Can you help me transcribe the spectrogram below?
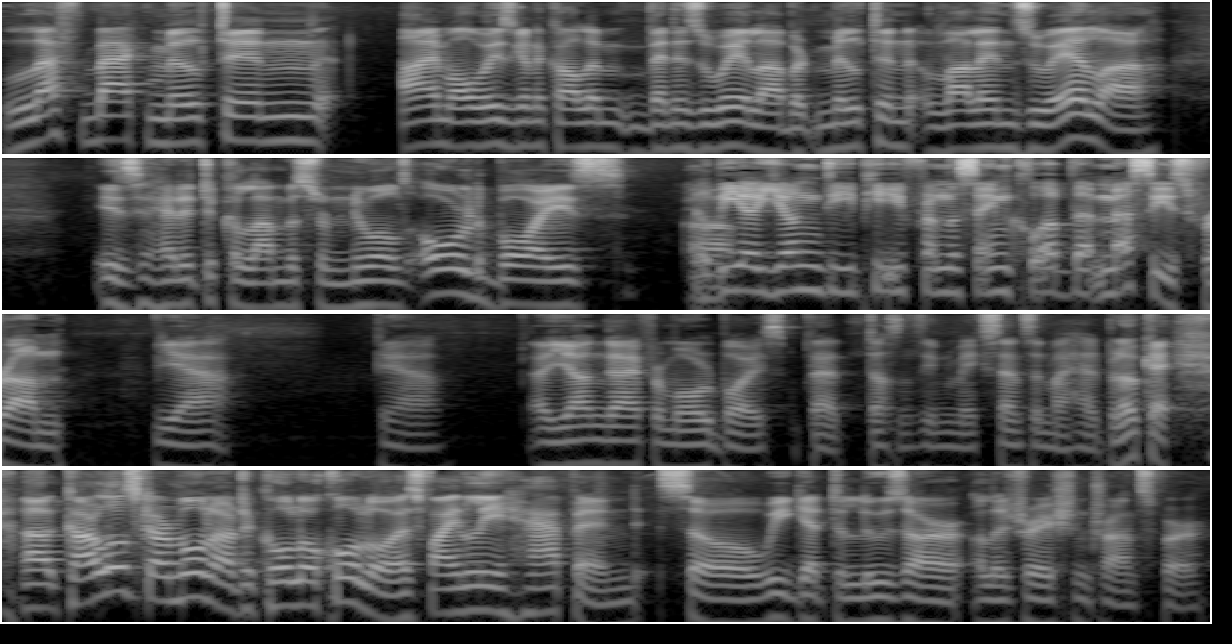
left back Milton, I'm always going to call him Venezuela, but Milton Valenzuela is headed to Columbus from Newell's Old Boys. He'll be a young DP from the same club that Messi's from. Yeah. Yeah. A young guy from Old Boys. That doesn't seem to make sense in my head. But okay. Uh, Carlos Carmona to Colo Colo has finally happened. So we get to lose our alliteration transfer,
